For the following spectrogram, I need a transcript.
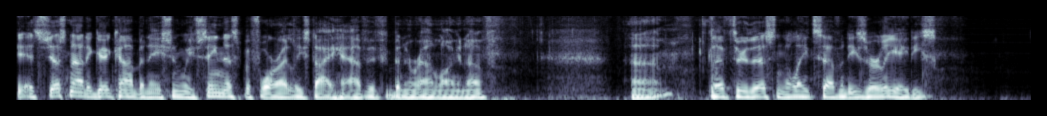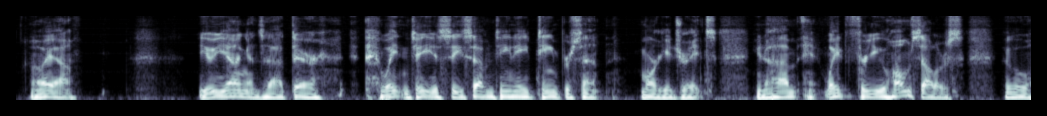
it's just not a good combination. We've seen this before, at least I have, if you've been around long enough. Um, lived through this in the late 70s, early 80s. Oh, yeah you youngins out there, wait until you see 17, 18% mortgage rates. You know, I'm, wait for you home sellers who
